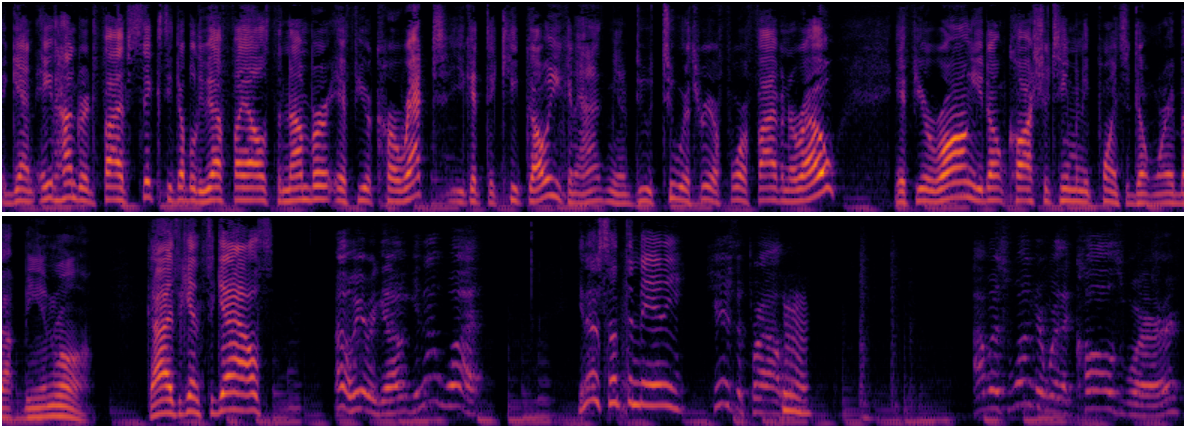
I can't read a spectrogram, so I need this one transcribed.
Again, 800 560 WFIL is the number. If you're correct, you get to keep going. You can add, you know, do two or three or four or five in a row. If you're wrong, you don't cost your team any points, so don't worry about being wrong. Guys against the gals. Oh, here we go. You know what? You know something, Danny? Here's the problem. I was wondering where the calls were,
